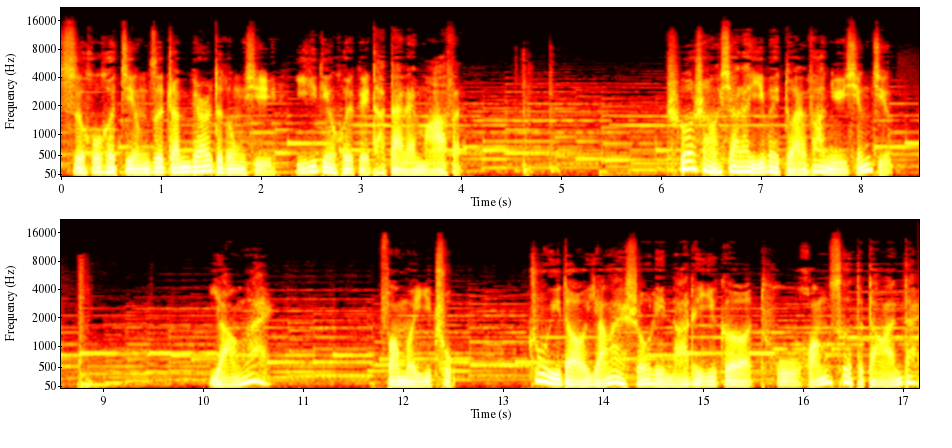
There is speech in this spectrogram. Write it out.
似乎和“警”字沾边的东西一定会给他带来麻烦。车上下来一位短发女刑警。杨爱，方墨一触，注意到杨爱手里拿着一个土黄色的档案袋，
